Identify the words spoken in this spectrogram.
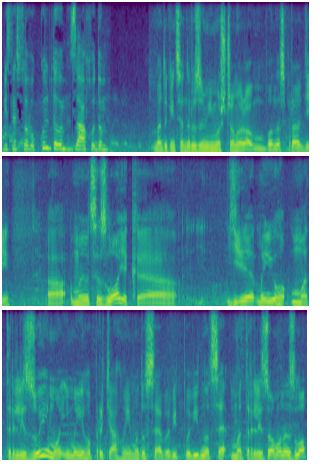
бізнесово-культовим заходом. Ми до кінця не розуміємо, що ми робимо, бо насправді ми оце зло, яке є, ми його матеріалізуємо і ми його притягуємо до себе. Відповідно, це матеріалізоване зло,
